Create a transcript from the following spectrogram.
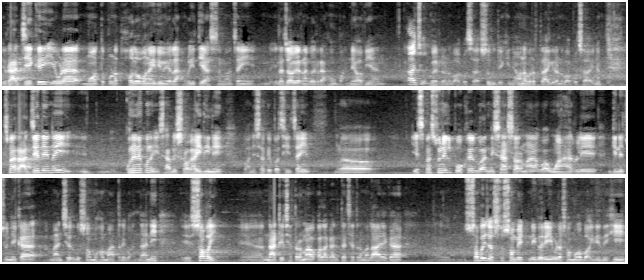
यो राज्यकै एउटा महत्त्वपूर्ण थलो बनाइदिउँ यसलाई हाम्रो इतिहाससँग चाहिँ यसलाई जगेर्ना गरिराखौँ भन्ने अभियान हजुर गरिरहनु भएको छ सुरुदेखि नै अनवरत लागिरहनु भएको छ होइन यसमा राज्यले नै कुनै न कुनै हिसाबले सघाइदिने भनिसकेपछि चाहिँ यसमा सुनिल पोखरेल वा निशा शर्मा वा उहाँहरूले गिने चुनेका मान्छेहरूको समूह मात्रै भन्दा नि सबै नाट्य क्षेत्रमा कलाकारिता क्षेत्रमा लागेका सबै जस्तो समेट्ने गरी एउटा समूह भइदिएदेखि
